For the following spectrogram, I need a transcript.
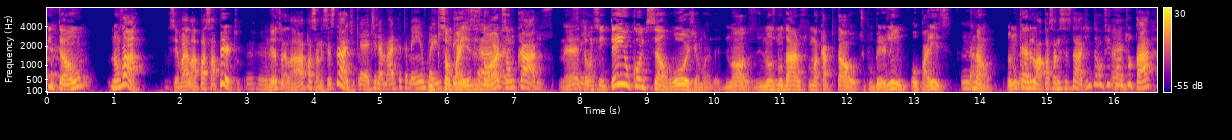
Então, não vá. Você vai lá passar aperto. Uhum. Entendeu? Você vai lá passar necessidade. É, Dinamarca também é um país são países caro. nórdicos, são caros, né? Sim. Então, assim, tenho condição hoje, Amanda, nós nos mudarmos pra uma capital, tipo Berlim ou Paris? Não. eu não, quero ir lá passar necessidade. Então, fica É. onde tu tá.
